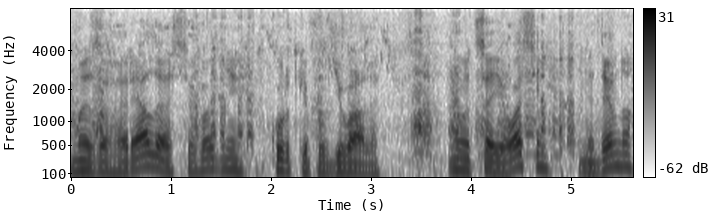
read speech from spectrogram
ми загоряли, а сьогодні куртки повдівали. Ну, це і осінь, не дивно.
